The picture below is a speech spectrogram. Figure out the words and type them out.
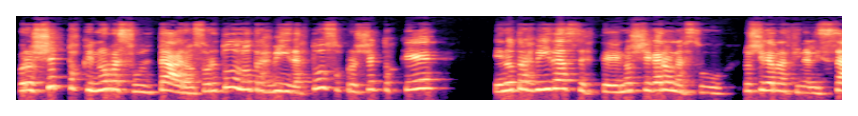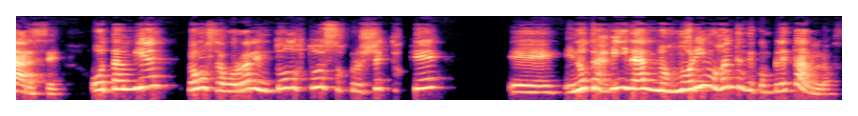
proyectos que no resultaron, sobre todo en otras vidas, todos esos proyectos que en otras vidas este, no, llegaron a su, no llegaron a finalizarse. O también vamos a borrar en todos, todos esos proyectos que eh, en otras vidas nos morimos antes de completarlos.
